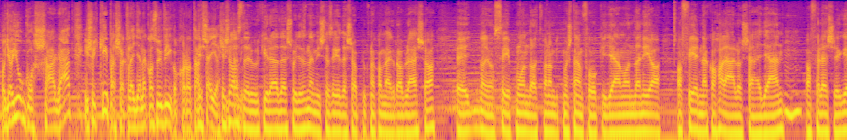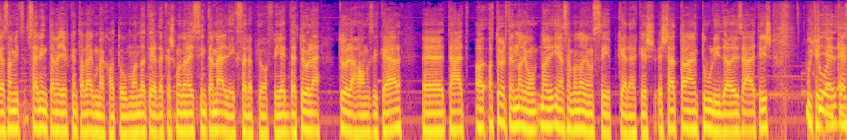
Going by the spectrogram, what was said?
vagy a jogosságát, és hogy képesek legyenek az ő végakaratát és, teljesíteni. És az derül ki ráadásul, hogy ez nem is az édesapjuknak a megrablása. Egy nagyon szép mondat van, amit most nem fogok így elmondani, a, a férnek a halálos ágyán uh-huh. a feleségéhez, amit szerintem egyébként a legmeghatóbb mondat, érdekes módon egy szinte mellékszereplő a férj, de tőle, tőle hangzik el. E, tehát a, a történet nagyon, nagyon, ilyen szemben nagyon szép kerek, és, és hát talán túl idealizált is, Úgyhogy ez, ez,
